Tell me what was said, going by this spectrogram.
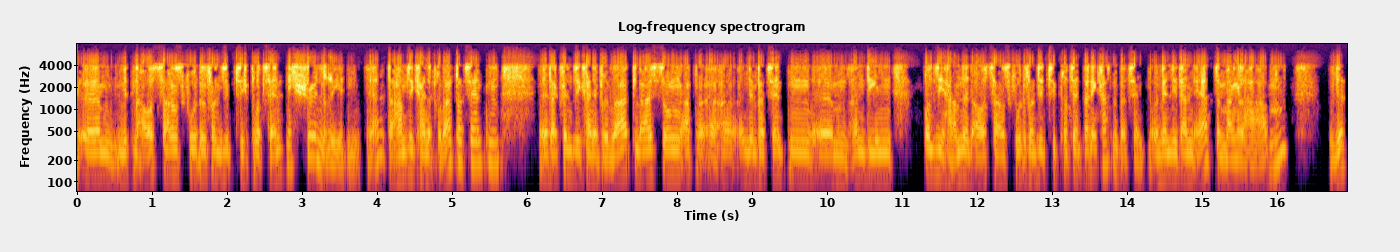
ähm, mit einer Auszahlungsquote von 70 Prozent nicht schönreden. Ja? Da haben Sie keine Privatpatienten, äh, da können Sie keine Privatleistungen ab, äh, an den Patienten ähm, andienen. Und Sie haben eine Auszahlungsquote von 70 Prozent bei den Kassenpatienten. Und wenn Sie dann einen Ärztemangel haben, wird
